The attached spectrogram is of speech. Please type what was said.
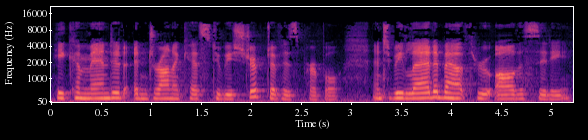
he commanded Andronicus to be stripped of his purple, and to be led about through all the city,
